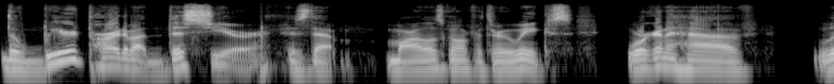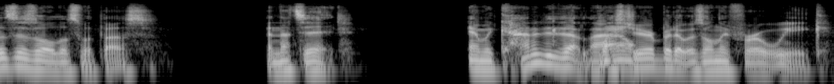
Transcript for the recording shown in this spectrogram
the weird part about this year is that Marlo's going for three weeks. We're going to have Liz's oldest with us, and that's it. And we kind of did that last Wow. year, but it was only for a week.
